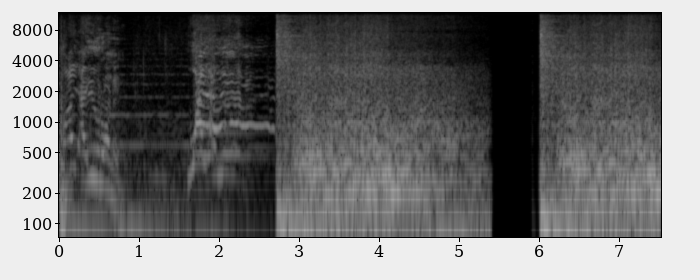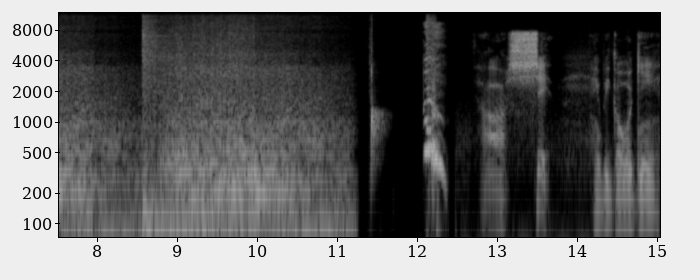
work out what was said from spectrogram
Why are you running? Why are you Oh shit. Here we go again.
